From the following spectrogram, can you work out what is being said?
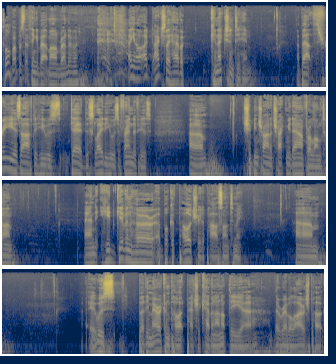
Cool. What was that thing about Marlon Brando? Uh, you know, I actually have a connection to him. About three years after he was dead, this lady who was a friend of his, um, she'd been trying to track me down for a long time. And he'd given her a book of poetry to pass on to me. Um, it was by the American poet Patrick Kavanagh, not the uh, the rebel Irish poet.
